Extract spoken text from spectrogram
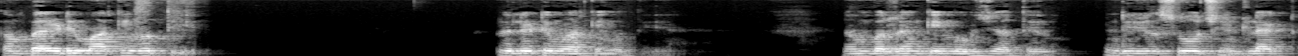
कंपैरेटिव मार्किंग होती है। रिलेटिव मार्किंग होती है। नंबर रैंकिंग घुस जाते हो। इंडिविजुअल सोच intellect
